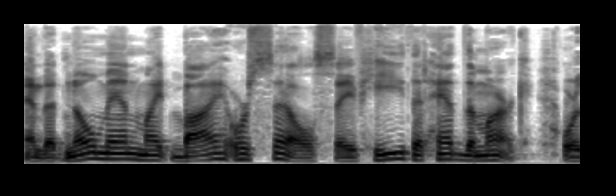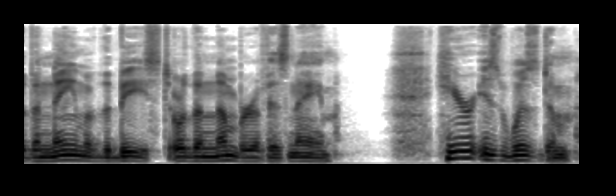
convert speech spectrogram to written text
and that no man might buy or sell save he that had the mark, or the name of the beast, or the number of his name. Here is wisdom.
